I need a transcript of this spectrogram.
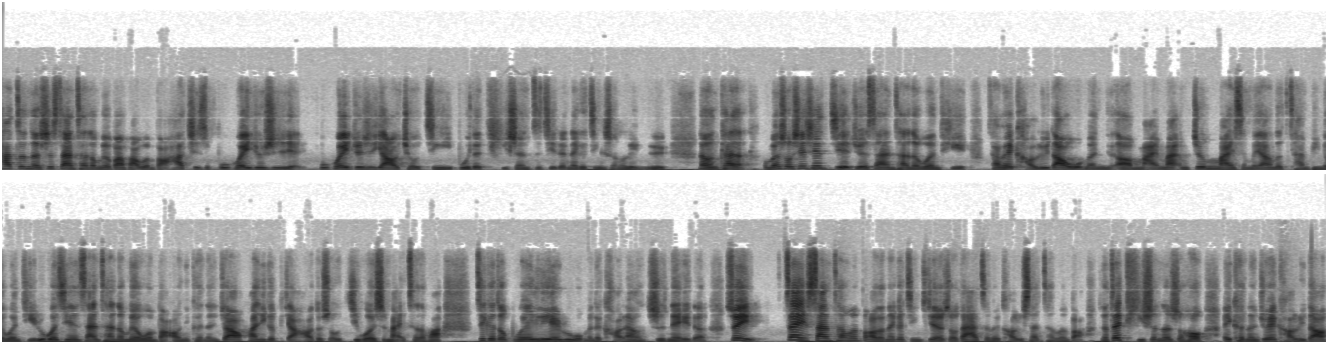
他真的是三餐都没有办法温饱，他其实不会就是不会就是要求进一步的提升自己的那个精神领域。那你看，我们首先先解决三餐的问题，才会考虑到我们呃买卖就买什么样的产品的问题。如果今天三餐都没有温饱哦，你可能就要换一个比较好的手机或者是买车的话，这个都不会列入我们的考量之内的。所以。在三餐温饱的那个境界的时候，大家只会考虑三餐温饱。那在提升的时候，哎，可能就会考虑到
